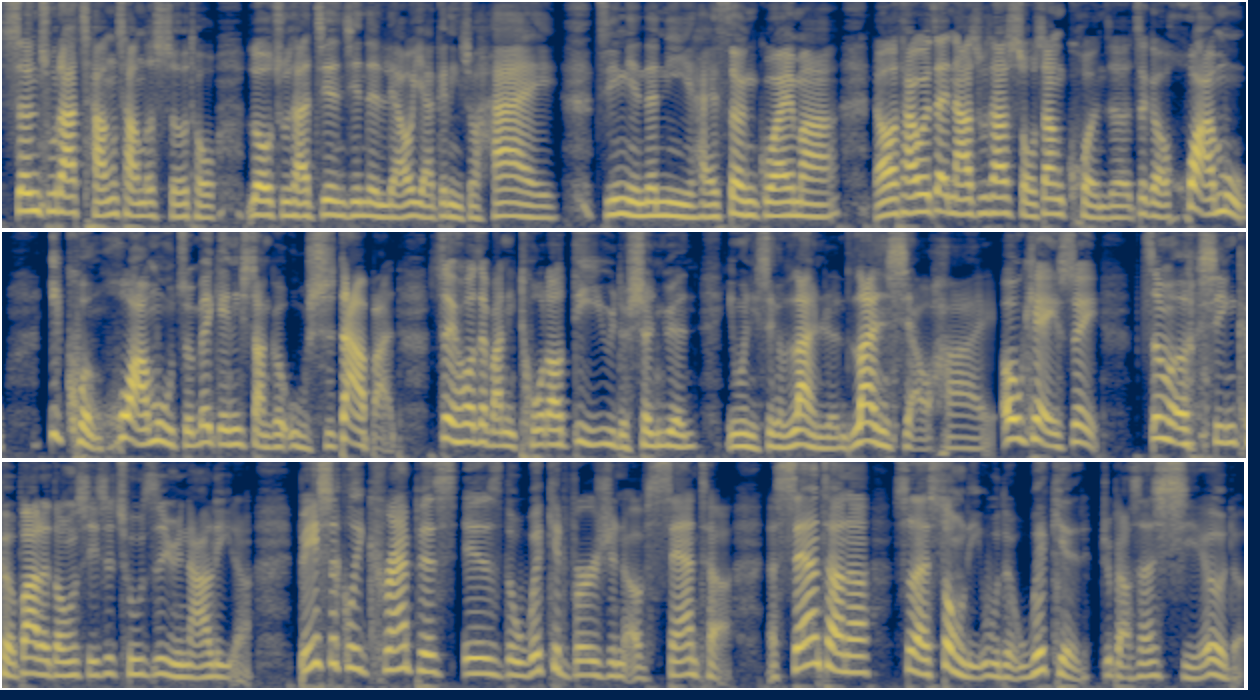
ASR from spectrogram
伸出他长长的舌头，露出他尖尖的獠牙，跟你说：“嗨，今年的你还算乖吗？”然后他会再拿出他手上捆着这个画木。一捆画木，准备给你赏个五十大板，最后再把你拖到地狱的深渊，因为你是个烂人、烂小孩。OK，所以这么恶心可怕的东西是出自于哪里呢？Basically, Krampus is the wicked version of Santa。那 Santa 呢是来送礼物的，wicked 就表示他是邪恶的。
